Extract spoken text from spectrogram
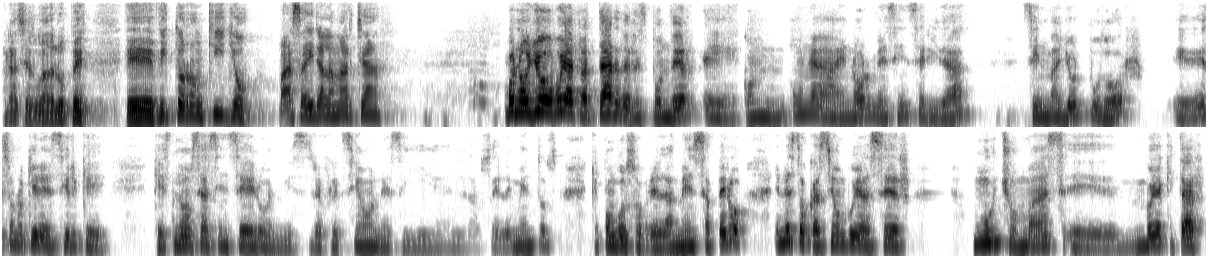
Gracias, Guadalupe. Eh, Víctor Ronquillo, ¿vas a ir a la marcha? Bueno, yo voy a tratar de responder eh, con una enorme sinceridad, sin mayor pudor. Eh, eso no quiere decir que, que no sea sincero en mis reflexiones y en los elementos que pongo sobre la mesa, pero en esta ocasión voy a ser mucho más, eh, voy a quitar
